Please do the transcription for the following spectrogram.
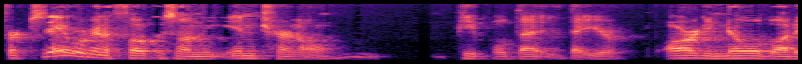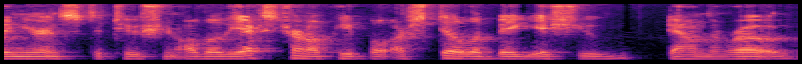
For today, we're going to focus on the internal people that, that you already know about in your institution, although the external people are still a big issue down the road.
